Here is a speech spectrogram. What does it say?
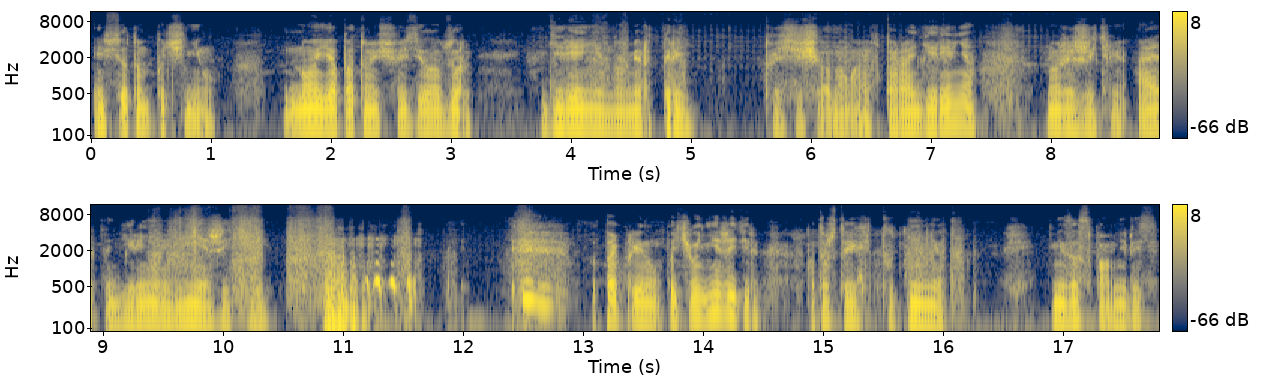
и все там починил. Но я потом еще сделал обзор деревни номер три. То есть еще одна моя вторая деревня, но же жители. А это деревня не жителей. Вот так придумал. Почему не жители? Потому что их тут не нет. Не заспавнились.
